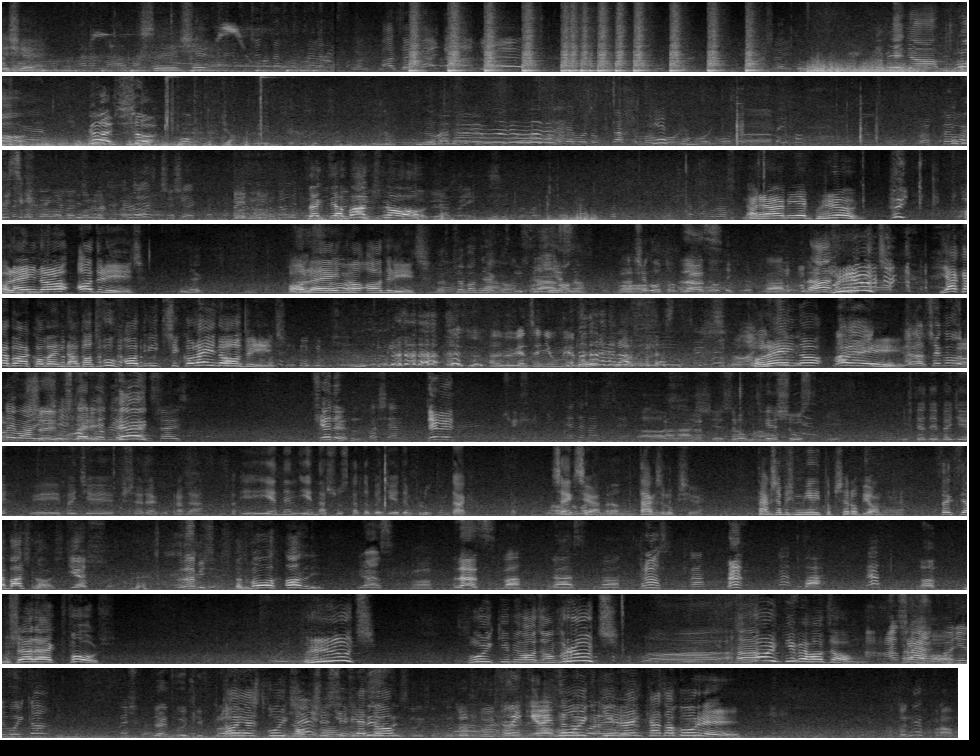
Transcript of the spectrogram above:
Ksysie. Ksysie. Ramienia, broń! Sekcja baczność! Na ramię broń. Kolejno odlicz. Ty nie, Kolejno odlicz. bez przewodniego. Zielona. Wróć! Jaka była komenda? Do dwóch odlicz czy kolejno odlicz? Ale my więcej nie umiemy. Kolejno odlicz! Dlaczego odlewali? cztery. Pięć! Siedem. 12. Zrób dwie szóstki. Wtedy będzie, y, będzie w szeregu, prawda? Dwa- Jeden, jedna szóstka to będzie jeden pluton, tak? Sekcja. Tak zrób się. Tak, żebyśmy mieli to przerobione. Sekcja baczność! Robi się. Do dwóch odlicz! Raz. Raz. Dwa. Raz, Raz. Dwa. Raz. Dwa. Raz. dwuszereg, twórz! Wróć! Dwójki wychodzą, wróć! Dwójki wychodzą! A Prawo. nie dwójka? Wyszło. Jak dwójki w prawo? To jest dwójką, wszyscy wiedzą. Do dwójki. Dwójki do Dwójki, góry. ręka do góry! To nie w prawo.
